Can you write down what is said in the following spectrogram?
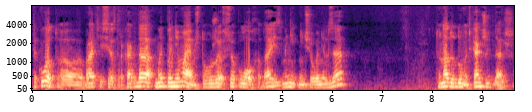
Так вот, э, братья и сестры, когда мы понимаем, что уже все плохо, да, изменить ничего нельзя, то надо думать, как жить дальше.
